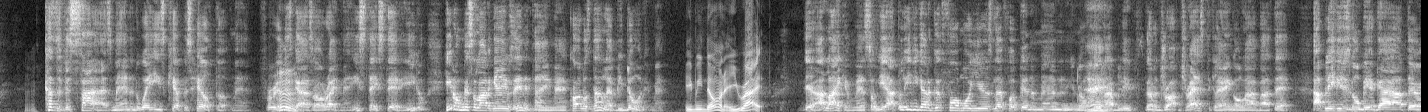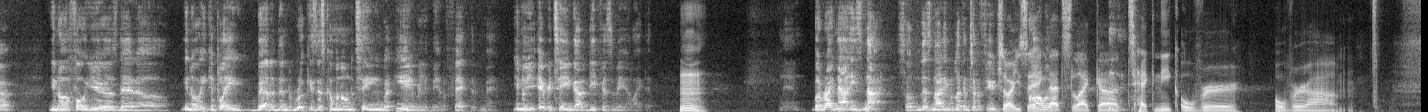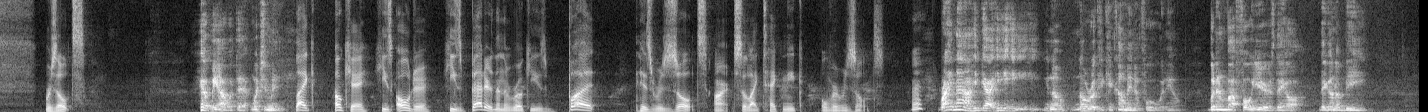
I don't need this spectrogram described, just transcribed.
Cause of his size, man, and the way he's kept his health up, man. For real, this guy's all right, man. He stays steady. He don't he don't miss a lot of games or anything, man. Carlos Dunlap be doing it, man. He be doing it. You right. Yeah, I like him, man. So yeah, I believe he got a good four more years left up in him, man. And you know, man, Man. I believe it's gonna drop drastically. I ain't gonna lie about that. I believe he's just gonna be a guy out there, you know, in four years that uh, you know, he can play better than the rookies that's coming on the team, but he ain't really being effective, man. You know, you- every team got a defensive end like that. Mm. But right now he's not. So let's not even look into the future. So are you saying Carlo- that's like uh, technique over over um, results? help me out with that? What you mean? Like, okay, he's older, he's better than the rookies, but his results aren't. So like technique over results. Eh? Right now, he got he, he he you know no rookie can come in and fool with him, but in about four years they are. They're gonna be.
